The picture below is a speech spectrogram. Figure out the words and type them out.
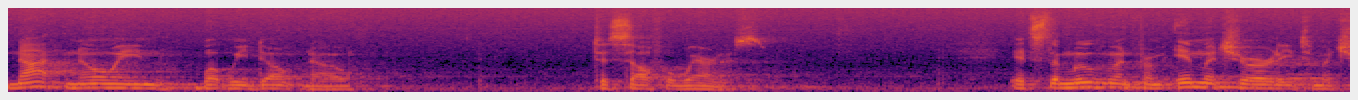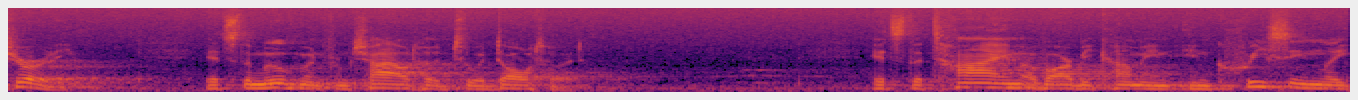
not knowing what we don't know to self awareness. It's the movement from immaturity to maturity. It's the movement from childhood to adulthood. It's the time of our becoming increasingly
